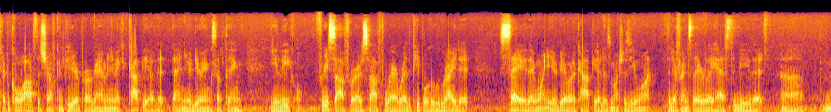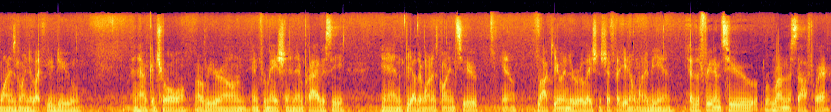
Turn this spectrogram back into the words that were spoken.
typical off-the-shelf computer program and you make a copy of it, then you're doing something illegal. Free software is software where the people who write it say they want you to be able to copy it as much as you want. The difference there really has to be that uh, one is going to let you do and have control over your own information and privacy, and the other one is going to, you know, lock you into a relationship that you don't want to be in. You have the freedom to run the software.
